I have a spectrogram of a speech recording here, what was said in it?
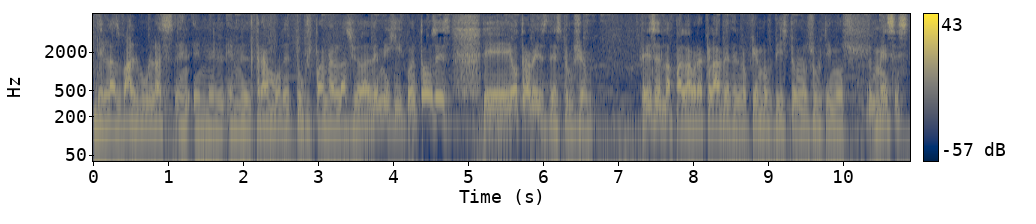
de las válvulas en, el, en el, tramo de Tuxpan a la Ciudad de México. Entonces, eh, otra vez destrucción. Esa es la palabra clave de lo que hemos visto en los últimos meses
